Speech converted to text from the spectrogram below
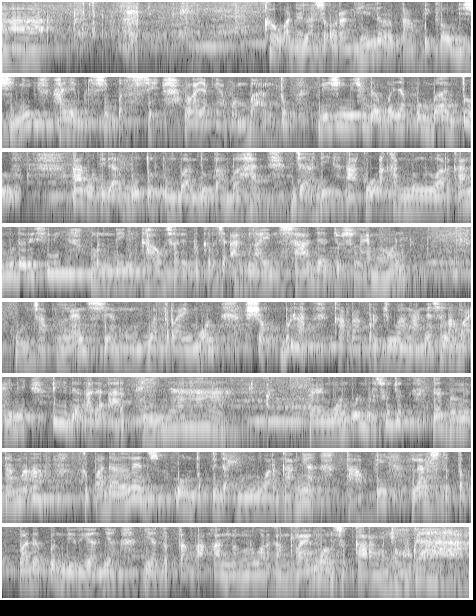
Kau adalah seorang healer, tapi kau di sini hanya bersih-bersih, layaknya pembantu. Di sini sudah banyak pembantu. Aku tidak butuh pembantu tambahan, jadi aku akan mengeluarkanmu dari sini. Mending kau cari pekerjaan lain saja, Jus Lemon. Ucap Lens yang membuat Raymond shock berat karena perjuangannya selama ini tidak ada artinya. Raymond pun bersujud dan meminta maaf kepada Lens untuk tidak mengeluarkannya, tapi Lens tetap pada pendiriannya. Ia tetap akan mengeluarkan Raymond sekarang juga.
